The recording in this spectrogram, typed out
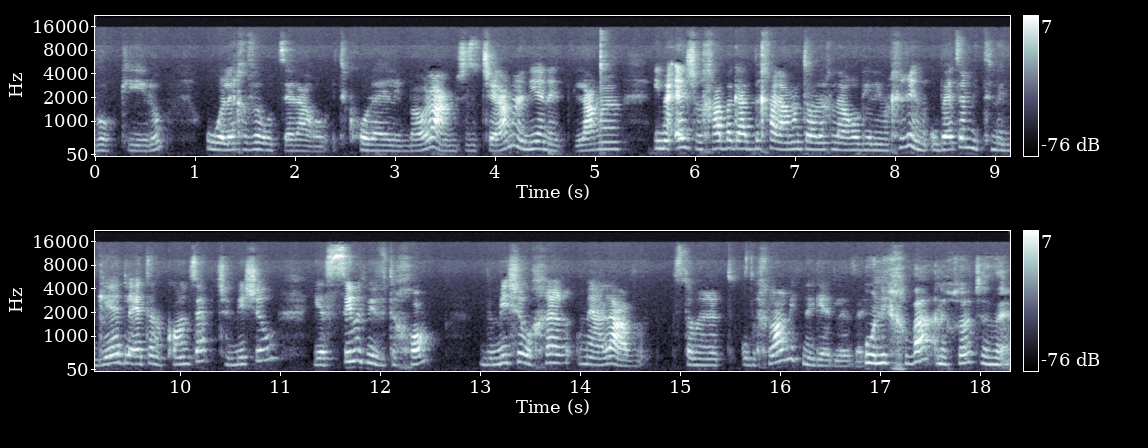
בו, כאילו. הוא הולך ורוצה להרוג את כל האלים בעולם, שזאת שאלה מעניינת. למה, אם האל שלך בגד בך, למה אתה הולך להרוג אלים אחרים? הוא בעצם מתנגד לעצם הקונספט שמישהו ישים את מבטחו במישהו אחר מעליו. זאת אומרת, הוא בכלל מתנגד לזה. הוא נכווה, אני חושבת שזה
